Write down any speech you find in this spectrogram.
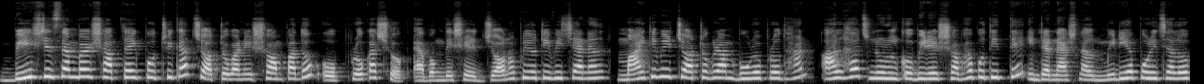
বিশ ডিসেম্বর সাপ্তাহিক পত্রিকা চট্টবাণীর সম্পাদক ও প্রকাশক এবং দেশের জনপ্রিয় টিভি চ্যানেল মাই টিভির চট্টগ্রাম ব্যুরো প্রধান আলহাজ নুরুল কবিরের সভাপতিত্বে ইন্টারন্যাশনাল মিডিয়া পরিচালক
